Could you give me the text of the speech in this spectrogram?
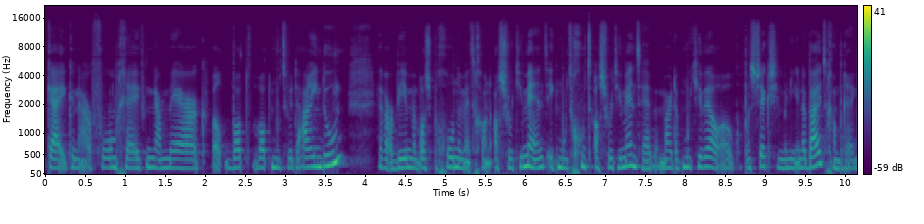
kijken naar vormgeving, naar merk. Wat, wat, wat moeten we daarin doen? En waar Wim was begonnen met gewoon assortiment. Ik moet goed assortiment hebben, maar dat moet je wel ook op een sexy manier naar buiten gaan brengen.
